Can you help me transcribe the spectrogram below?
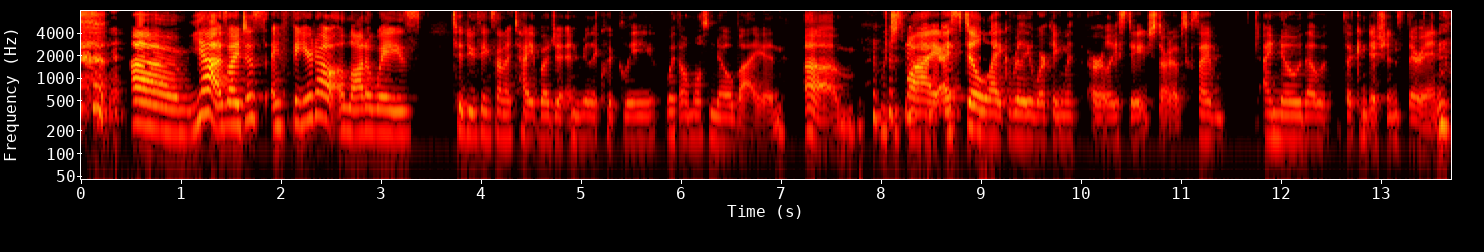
um, yeah, so I just I figured out a lot of ways to do things on a tight budget and really quickly with almost no buy-in um, which is why i still like really working with early stage startups because i i know the, the conditions they're in.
